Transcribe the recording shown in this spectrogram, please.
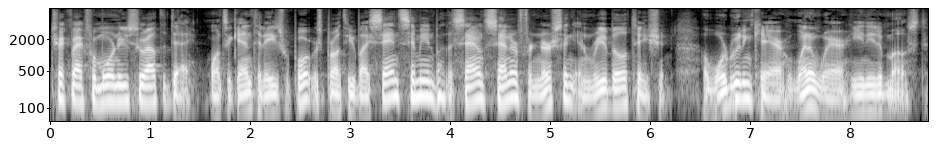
Check back for more news throughout the day. Once again, today's report was brought to you by San Simeon by the Sound Center for Nursing and Rehabilitation. Award winning care when and where you need it most.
